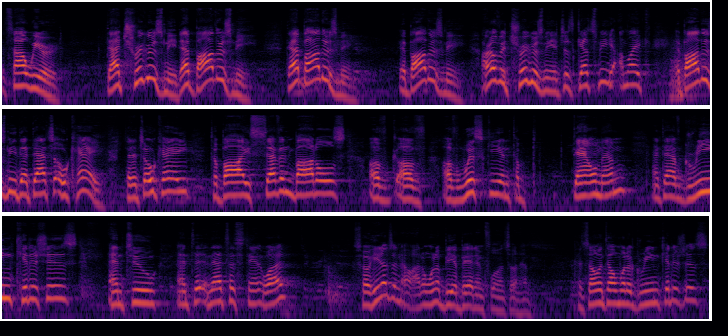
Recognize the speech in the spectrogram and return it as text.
It's not weird. That triggers me. That bothers me. That bothers me. It bothers me. I don't know if it triggers me, it just gets me. I'm like, it bothers me that that's okay. That it's okay to buy seven bottles of, of, of whiskey and to down them and to have green kiddishes and to, and to, and that's a stand, what? So he doesn't know. I don't want to be a bad influence on him. Can someone tell him what a green kiddush is?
